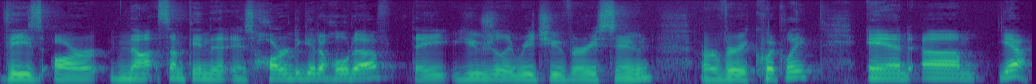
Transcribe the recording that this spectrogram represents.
these are not something that is hard to get a hold of. They usually reach you very soon or very quickly. And um, yeah,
